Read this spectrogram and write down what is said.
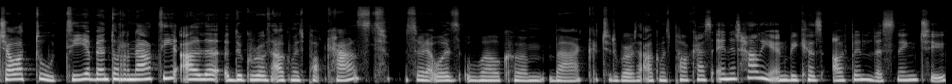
Ciao a tutti e bentornati al The Growth Alchemist podcast. So that was welcome back to the Growth Alchemist podcast in Italian because I've been listening to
